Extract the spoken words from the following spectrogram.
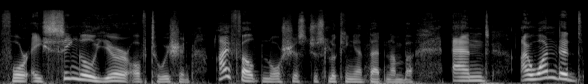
for a single year of tuition. I felt nauseous just looking at that number, and I wondered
